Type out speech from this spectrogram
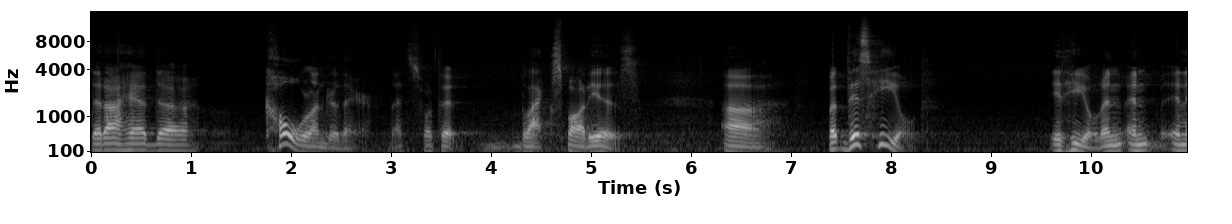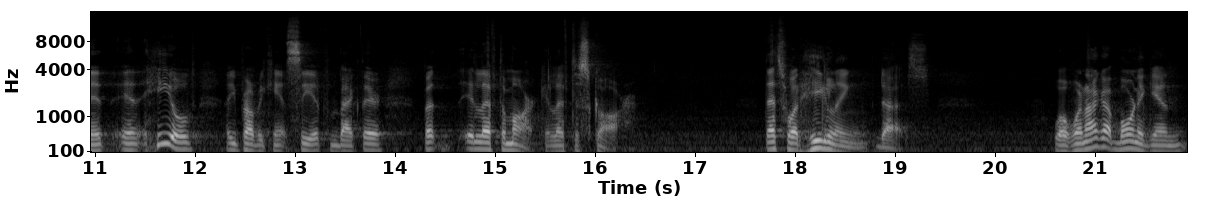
that I had uh, coal under there. That's what that black spot is. Uh, but this healed. It healed. And, and, and it, it healed. You probably can't see it from back there, but it left a mark, it left a scar. That's what healing does. Well, when I got born again,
